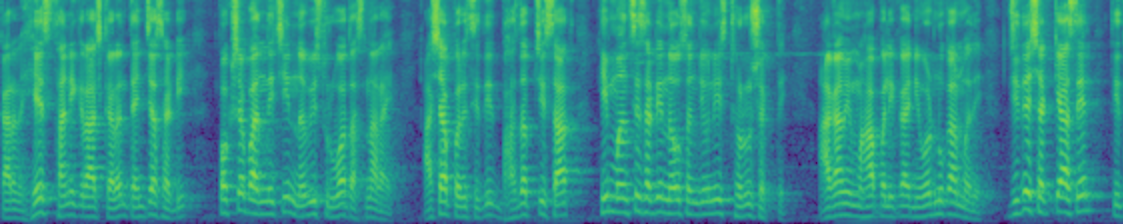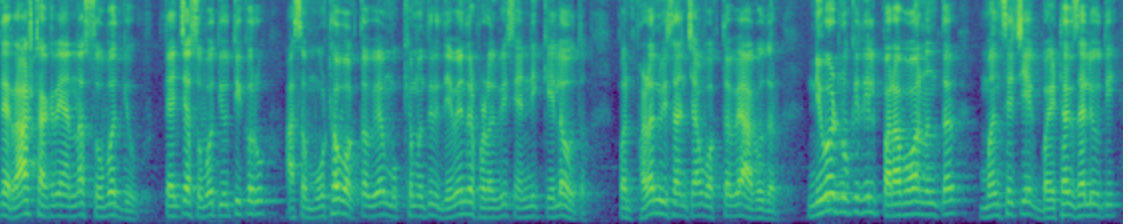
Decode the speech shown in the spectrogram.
कारण हे स्थानिक राजकारण त्यांच्यासाठी पक्ष बांधणीची नवी सुरुवात असणार आहे. अशा परिस्थितीत भाजपची साथ ही मनसेसाठी नवसंजीवनीच ठरू शकते. आगामी महापालिका निवडणुकांमध्ये जिथे शक्य असेल तिथे राज ठाकरे यांना सोबत घेऊ. त्यांच्यासोबत युती करू असं मोठं वक्तव्य मुख्यमंत्री देवेंद्र फडणवीस यांनी केलं होतं. पण फडणवीसांच्या वक्तव्या अगोदर निवडणुकीतील पराभवानंतर मनसेची एक बैठक झाली होती.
